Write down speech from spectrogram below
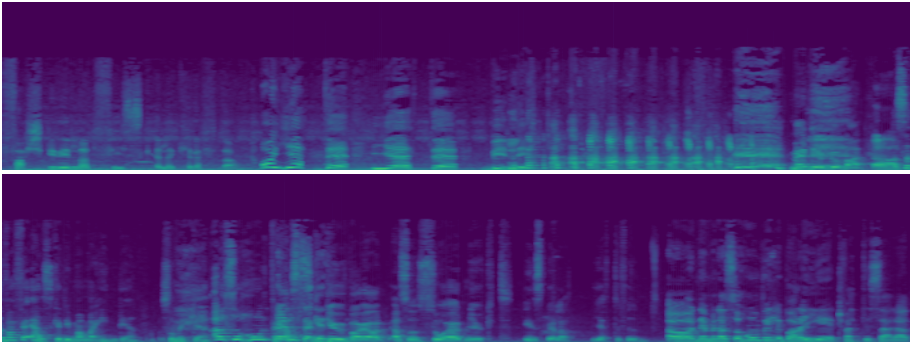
färskgrillad fisk eller kräfta. Och jätte, jätte billigt. Men du gumman, alltså varför älskar din mamma Indien så mycket? Alltså hon Förresten, älskar gud vad jag, alltså så ödmjukt inspelat. Jättefin. Ja, nej men alltså hon ville bara ge er tvättisar att-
